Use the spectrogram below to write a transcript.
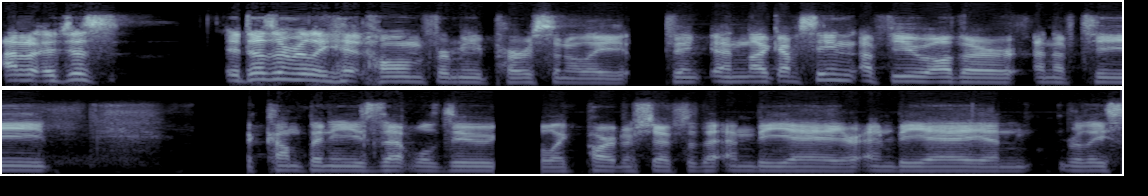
I don't. It just it doesn't really hit home for me personally. I think and like I've seen a few other NFT companies that will do like partnerships with the NBA or NBA and release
